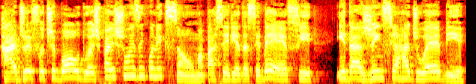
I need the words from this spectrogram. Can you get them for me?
Rádio e futebol, duas paixões em conexão, uma parceria da CBF e da agência Rádio Web.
